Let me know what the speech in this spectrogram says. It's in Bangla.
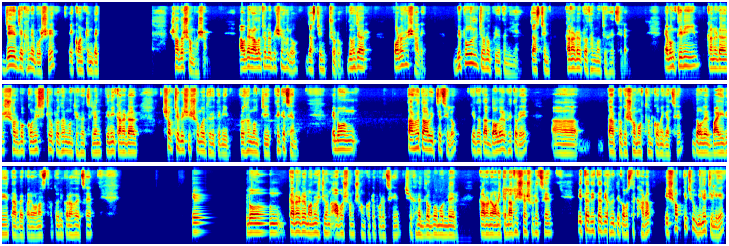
যে যেখানে বসে এই কন্টেন্ট দেখ সদর সম্ভাষণ। আমাদের আলোচনার বিষয় হলো জাস্টিন ট্রুডো দু সালে বিপুল জনপ্রিয়তা নিয়ে জাস্টিন কানাডার প্রধানমন্ত্রী হয়েছিলেন এবং তিনি কানাডার সর্বকনিষ্ঠ প্রধানমন্ত্রী হয়েছিলেন। তিনি কানাডার সবচেয়ে বেশি সময় ধরে তিনি প্রধানমন্ত্রী থেকেছেন এবং তার হয়তো আরও ইচ্ছে ছিল, কিন্তু তার দলের ভেতরে তার প্রতি সমর্থন কমে গেছে। দলের বাইরে তার ব্যাপারে অনাস্থা তৈরি করা হয়েছে। এবং কানাডার মানুষজন আবাসন সংকটে পড়েছে। সেখানে দ্রব্যমূল্যের কারণে অনেকে নাভিশ্বাস উঠেছে। ইত্যাদি ইত্যাদি অর্থনৈতিক অবস্থা খারাপ। এই সব কিছু মিলিয়ে টিলিয়ে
